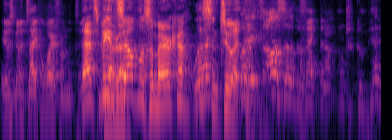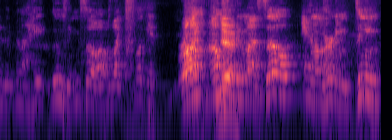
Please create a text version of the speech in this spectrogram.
it was going to take away from the team. That's being Right, right. selfless, America. Listen But- to it. But it's also the fact that I'm ultra competitive and I hate losing, so I was like, fuck it. Right. I'm, I'm Yeah. hurting myself and I'm hurting the team.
